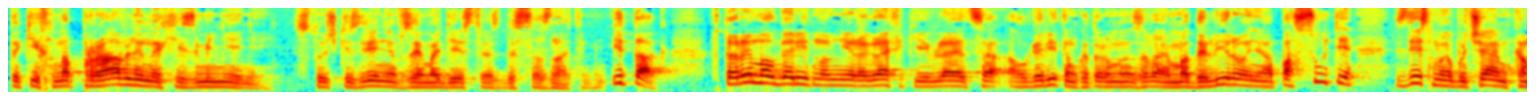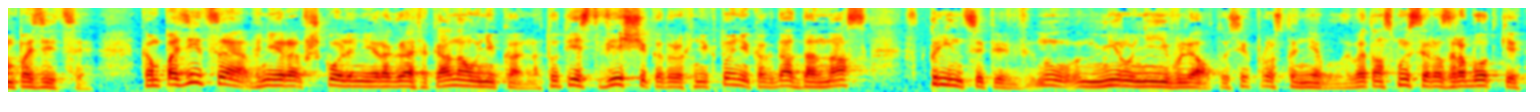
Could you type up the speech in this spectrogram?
таких направленных изменений с точки зрения взаимодействия с бессознательным. Итак, вторым алгоритмом нейрографики является алгоритм, который мы называем моделирование, а по сути здесь мы обучаем композиции. Композиция в, нейро, в школе нейрографика, она уникальна. Тут есть вещи, которых никто никогда до нас в принципе ну, миру не являл, то есть их просто не было. И в этом смысле разработки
